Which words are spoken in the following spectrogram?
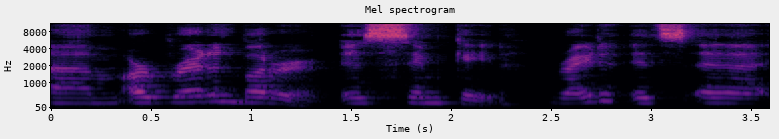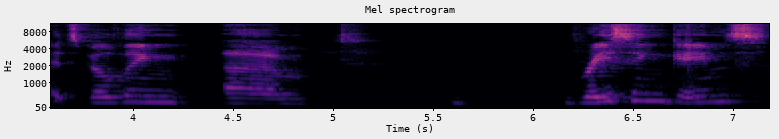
um our bread and butter is simcade right? It's uh it's building um racing games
